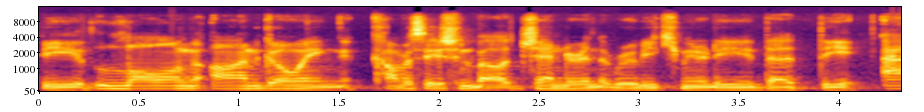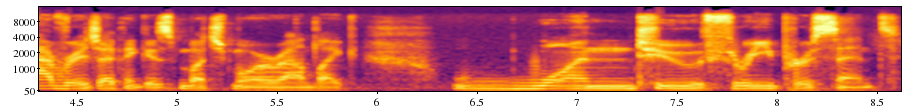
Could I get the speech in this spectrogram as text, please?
the long ongoing conversation about gender in the Ruby community that the average I think is much more around like one, two, three percent.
